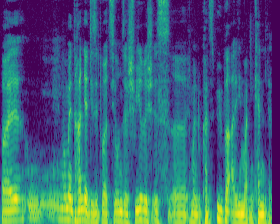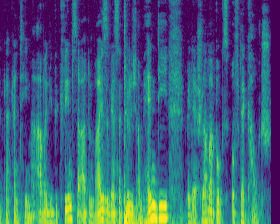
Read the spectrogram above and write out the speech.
Weil äh, momentan ja die Situation sehr schwierig ist. Äh, ich meine, du kannst überall jemanden kennenlernen, gar kein Thema. Aber die bequemste Art und Weise wäre es natürlich am Handy mit der Schlabberbox auf der Couch.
